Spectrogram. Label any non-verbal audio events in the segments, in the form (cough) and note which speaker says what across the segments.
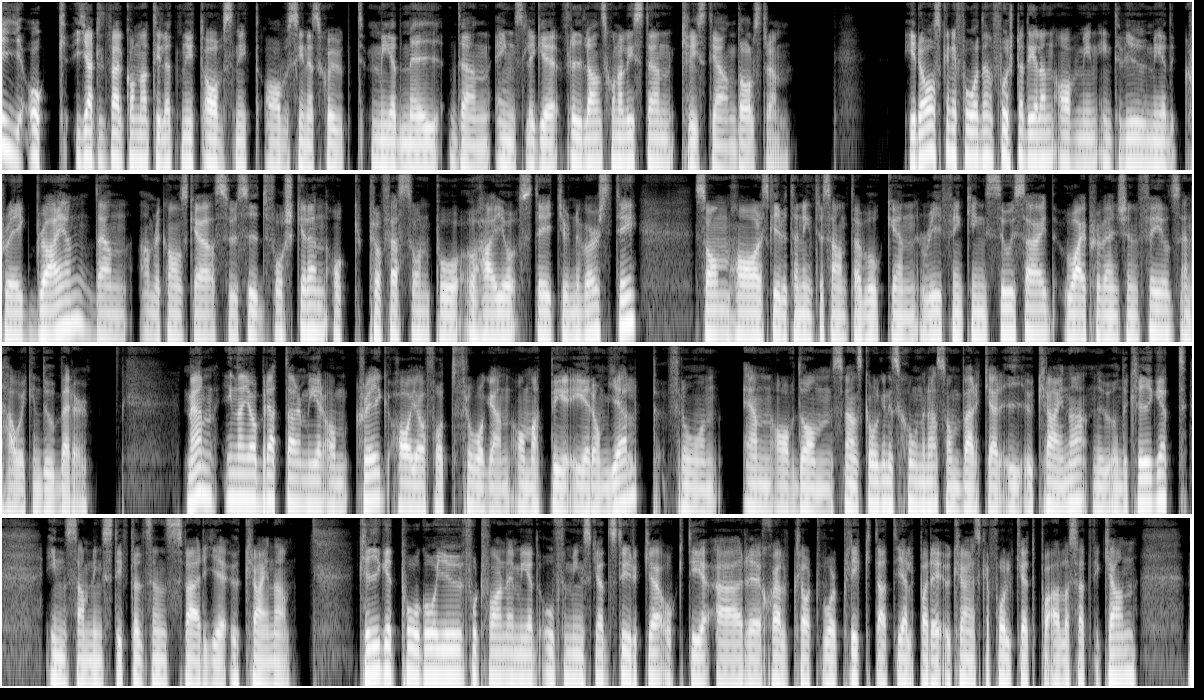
Speaker 1: Hej och hjärtligt välkomna till ett nytt avsnitt av Sinnessjukt med mig, den ängslige frilansjournalisten Christian Dahlström. Idag ska ni få den första delen av min intervju med Craig Bryan, den amerikanska suicidforskaren och professorn på Ohio State University, som har skrivit den intressanta boken Rethinking Suicide, Why Prevention Fails and How We Can Do Better. Men innan jag berättar mer om Craig har jag fått frågan om att be er om hjälp från en av de svenska organisationerna som verkar i Ukraina nu under kriget, Insamlingsstiftelsen Sverige-Ukraina. Kriget pågår ju fortfarande med oförminskad styrka och det är eh, självklart vår plikt att hjälpa det ukrainska folket på alla sätt vi kan.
